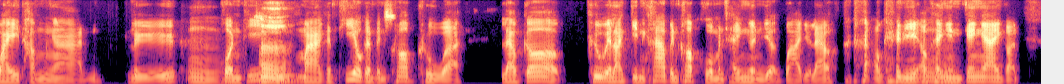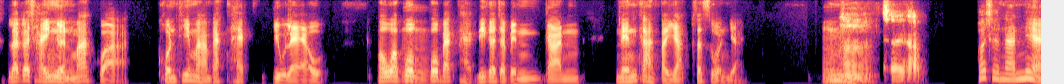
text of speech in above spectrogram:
วัยทำงาน หรืออมคนที่อืมมากันเที่ยวกันเป็นครอบครัว แล้วก็คือเวลากินข้าวเป็นครอบครัวมันใช้เงินเยอะกว่าอยู่แล้ว เอาแค่นี้เอาแค่เงินง่าย ๆ ก่อน แล้วก็ใช้เงินมากกว่า คนที่มาแบ็คแพคอยู่แล้ว เพราะว่าพวกอืมพวกแบ็คแพคนี่ก็จะเป็นการเน้นการประหยัดซะส่วนใหญ่อืมอืมใช่ครับ เพราะฉะนั้นเนี่ย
